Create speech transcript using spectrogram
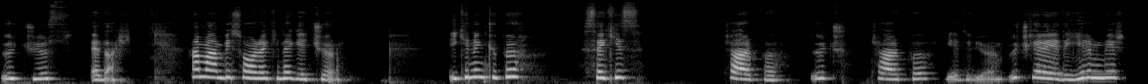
300 eder. Hemen bir sonrakine geçiyorum. 2'nin küpü 8 çarpı 3 çarpı 7 diyorum. 3 kere 7 21.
